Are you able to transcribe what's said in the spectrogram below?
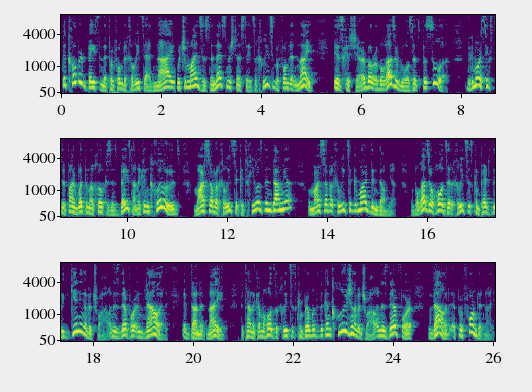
The covert basin that performed a chalitza at night, which reminds us the next Mishnah states the chalitza performed at night is kasher, but Rabbi Lazar rules it's pasua. The Gemara seeks to define what the machokas is based on. It concludes Mar Savar Chalitza Ketchilas Din Damya or Mar Savar Chalitza Gemar Din Damya. Rabbi holds that a chalitza is compared to the beginning of a trial and is therefore invalid if done at night. The Tanna Kamma holds the chalitza is comparable to the conclusion of a trial and is therefore valid if performed at night.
